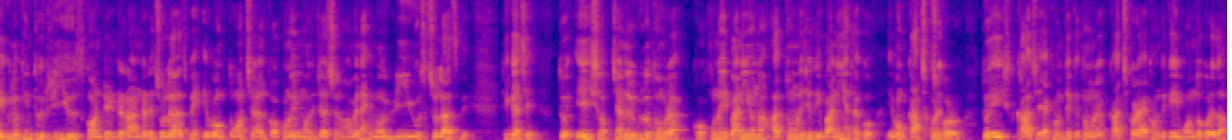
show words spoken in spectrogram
এগুলো কিন্তু রিইউজ কন্টেন্টের আন্ডারে চলে আসবে এবং তোমার চ্যানেল কখনোই মনিটাইজেশন হবে না এবং রিইউজ চলে আসবে। ঠিক আছে? তো এই সব চ্যানেলগুলো তোমরা কখনোই বানিও না। আর তোমরা যদি বানিয়ে থাকো এবং কাজ করে করো, তো এই কাজ এখন থেকে তোমরা কাজ করা এখন থেকেই বন্ধ করে দাও।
